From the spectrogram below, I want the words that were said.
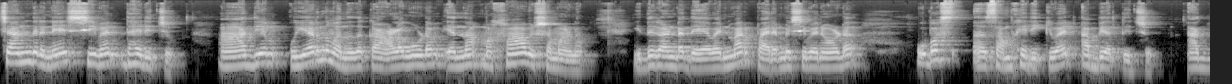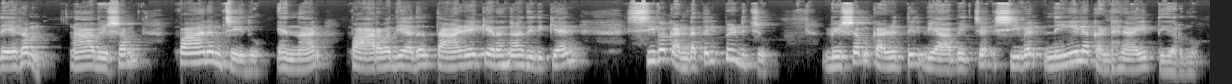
ചന്ദ്രനെ ശിവൻ ധരിച്ചു. ആദ്യം ഉയർന്നു വന്നത് കാളകൂടം എന്ന മഹാവിഷമാണ്. ഇത് കണ്ട ദേവന്മാർ പരമശിവനോട് ഉപസംഹരിക്കുവാൻ അഭ്യർത്ഥിച്ചു. അദ്ദേഹം ആ വിഷം പാനം ചെയ്തു. എന്നാൽ പാർവതി അത് താഴേക്ക് ഇറങ്ങാതിരിക്കാൻ ശിവകണ്ഠത്തിൽ പിടിച്ചു. വിഷം കഴുത്തിൽ വ്യാപിച്ച് ശിവൻ നീലകണ്ഠനായി തീർന്നു.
